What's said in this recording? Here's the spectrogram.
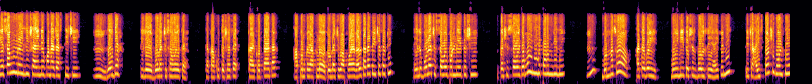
हे सांगून राहिली शाईनेपणा जास्तीची हम्म जाऊ द्या. तिला बोलायची सवय काय त्या काकू तशाच आहे. काय करता आता? आपण काही आपलं तोंडाची वापवाया घालता का त्याच्यासाठी? त्याला बोलायची सवय पडली आहे तशी. तशी सवय त्या मोहिनीला पडून गेली. म्हणूनच आता बाई मोहिनी तशीच बोलते आहे की नाही? तिची आईच तशी बोलते.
